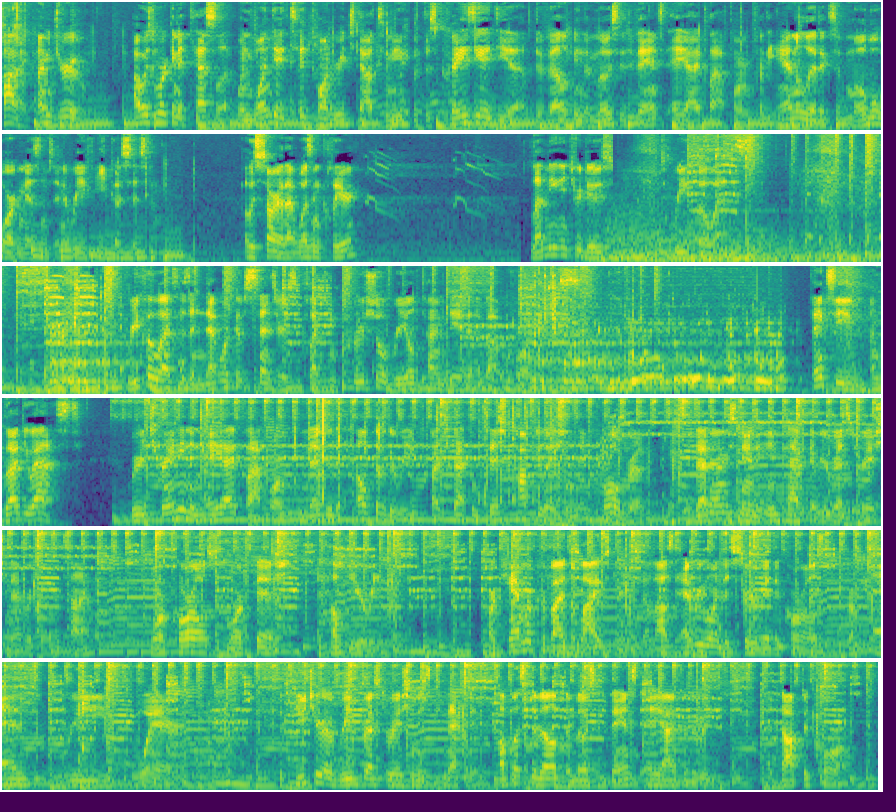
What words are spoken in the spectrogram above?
Hi, I'm Drew. I was working at Tesla when one day Titouan reached out to me with this crazy idea of developing the most advanced AI platform for the analytics of mobile organisms in a reef ecosystem. Oh, sorry, that wasn't clear? Let me introduce ReefOS. ReefOS is a network of sensors collecting crucial real-time data about coral reefs. Thanks, Eve. I'm glad you asked. We're training an AI platform to measure the health of the reef by tracking fish population and coral growth to better understand the impact of your restoration efforts over time. More corals, more fish, a healthier reef. Our camera provides a live stream that allows everyone to survey the corals from everywhere. The future of reef restoration is connected. Help us develop the most advanced AI for the reef. Adopt a coral.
